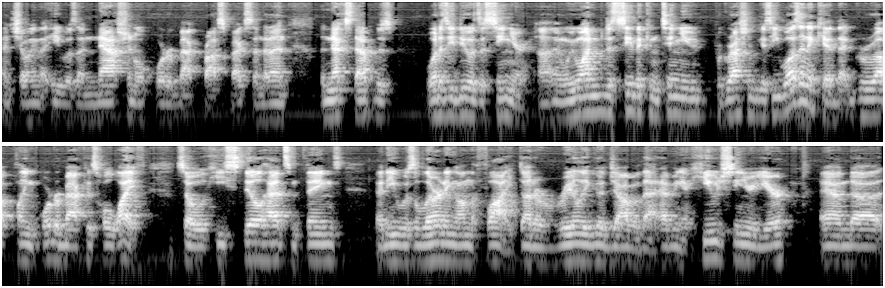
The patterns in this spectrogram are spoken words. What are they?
and showing that he was a national quarterback prospect. And then the next step is what does he do as a senior? Uh, and we wanted to see the continued progression because he wasn't a kid that grew up playing quarterback his whole life. So he still had some things that he was learning on the fly. Done a really good job of that, having a huge senior year. And uh,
